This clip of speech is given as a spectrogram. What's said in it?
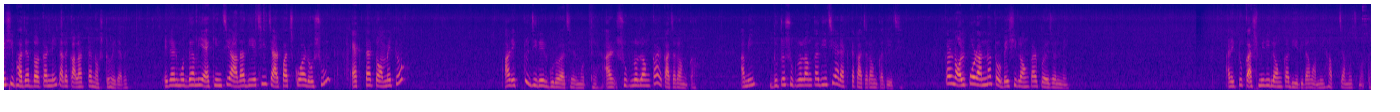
বেশি ভাজার দরকার নেই, তাহলে কালারটা নষ্ট হয়ে যাবে। এটার মধ্যে আমি এক ইঞ্চি আদা দিয়েছি, চার পাঁচ কোয়া রসুন, একটা টমেটো আর একটু জিরের গুঁড়ো আছে এর মধ্যে, আর শুকনো লঙ্কা আর কাঁচা লঙ্কা। আমি দুটো শুকনো লঙ্কা দিয়েছি আর একটা কাঁচা লঙ্কা দিয়েছি। কারণ অল্প রান্না তো, বেশি লঙ্কার প্রয়োজন নেই। আর একটু কাশ্মীরি লঙ্কা দিয়ে দিলাম আমি, হাফ চামচ মতো।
